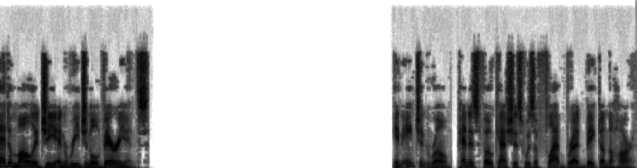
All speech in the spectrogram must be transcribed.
Etymology and regional variants In ancient Rome, panis focatius was a flat bread baked on the hearth.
